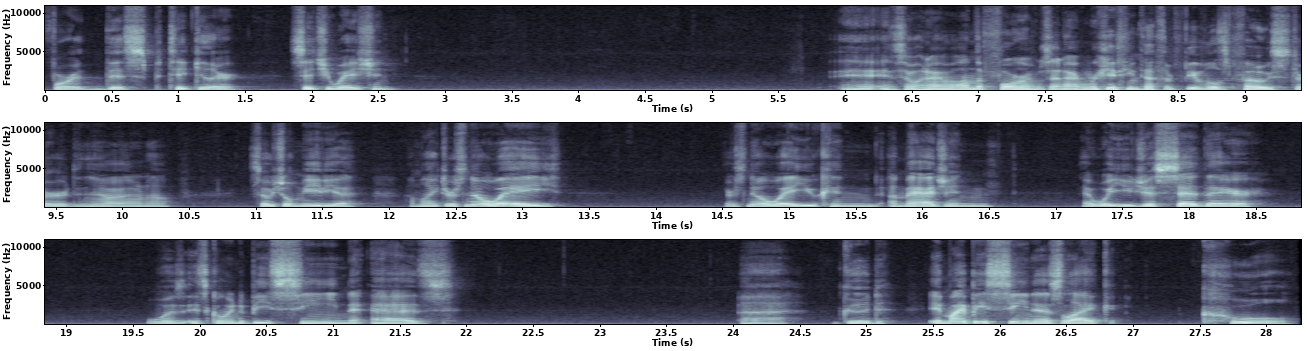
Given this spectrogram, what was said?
for this particular situation. And, and so when I'm on the forums and I'm reading other people's posts or, you know, I don't know, social media, I'm like, there's no way, there's no way you can imagine that what you just said there was is going to be seen as uh, good. It might be seen as like cool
